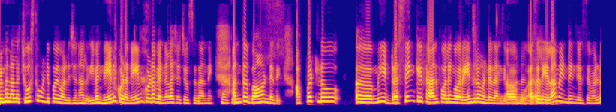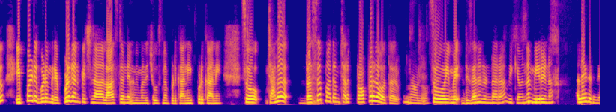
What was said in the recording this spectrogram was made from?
మిమ్మల్ని అలా చూస్తూ ఉండిపోయే వాళ్ళు జనాలు. ఈవెన్ నేను కూడా నేను కూడా వెన్నెల షో చూసేదాన్ని. అంత బాగుండేది. అప్పట్లో మీ డ్రెస్సింగ్కి ఫ్యాన్ ఫాలోయింగ్ ఒక రేంజ్లో ఉండేదండి బాబు. అసలు. ఎలా మెయింటైన్ చేసేవాళ్ళు? ఇప్పటికి కూడా మీరు ఎప్పుడు కనిపించిన లాస్ట్ టైం నేను మిమ్మల్ని చూసినప్పుడు కానీ ఇప్పుడు కానీ సో చాలా డ్రెస్అప్ మాత్రం చాలా ప్రాపర్గా అవుతారు. సో డిజైనర్ ఉన్నారా? మీకేమన్నా? మీరేనా? లేదండి.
